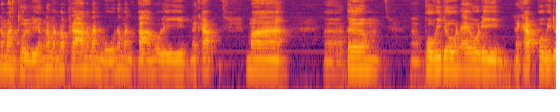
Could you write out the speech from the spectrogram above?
น้ำมันถั่วเหลือง น้ำมันมะพร้าว น้ำมันหมู น้ำมันปาล์มโอเลอินนะครับ มาเติมโพวิโดนไอโอดีนนะครับโพวิโด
